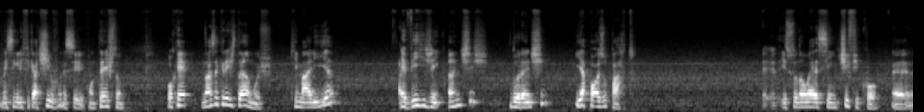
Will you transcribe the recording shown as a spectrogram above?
bem significativo nesse contexto, porque nós acreditamos que Maria é virgem antes, durante e após o parto. É, isso não é científico, é,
